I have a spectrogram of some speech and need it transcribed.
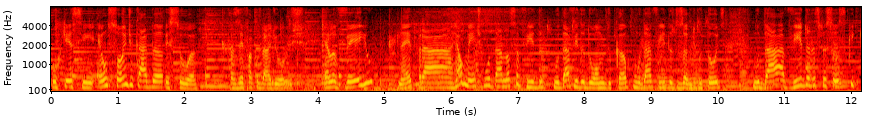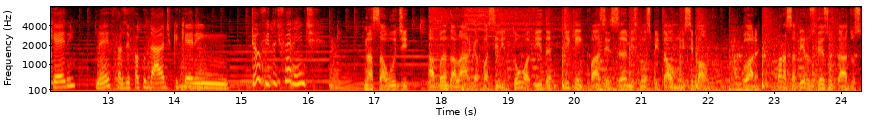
porque assim, é um sonho de cada pessoa fazer faculdade hoje. Ela veio né, para realmente mudar a nossa vida, mudar a vida do homem do campo, mudar a vida dos agricultores, mudar a vida das pessoas que querem né, fazer faculdade, que querem ter uma vida diferente. Na saúde, a banda larga facilitou a vida de quem faz exames no hospital municipal. Agora, para saber os resultados,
